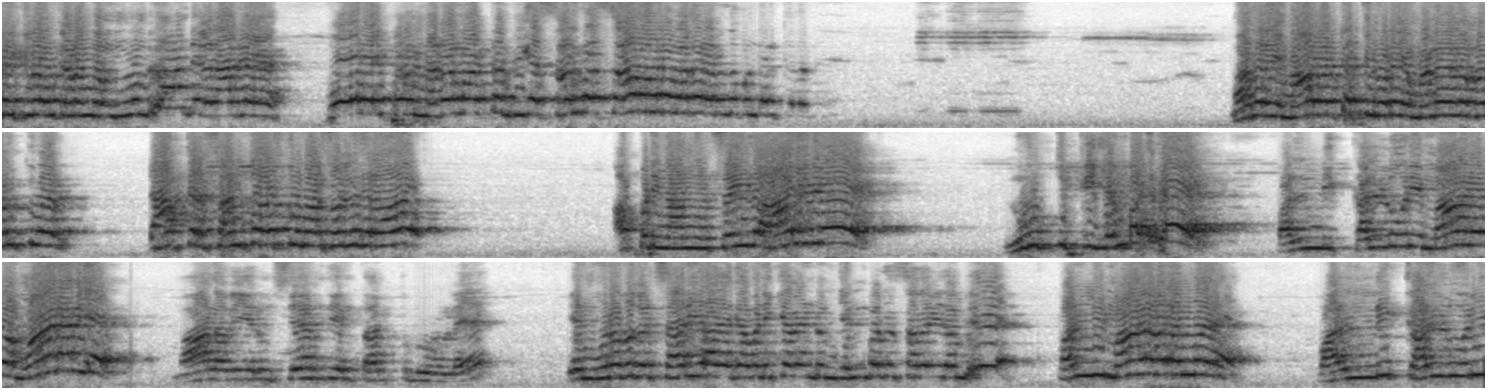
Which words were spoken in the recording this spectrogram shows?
இருக்கிறோம் கடந்த மூன்று ஆண்டுகளாக போதைப் பொருள் நடமாட்டம் மிக சர்வசாதாரணமாக நடந்து கொண்டிருக்கிறது. மதுரை மாவட்டத்தினுடைய மனநல மருத்துவர் டாக்டர் சந்தோஷ்குமார் சொல்லுகிறார் அப்படி நாங்கள் செய்த ஆய்விலே நூற்றுக்கு எண்பது பேர் பள்ளி கல்லூரி மாணவ மாணவிய! மாணவியரும் சேர்ந்து என் தாக்குபவர்களே என் உறவுகள் சரியாக கவனிக்க வேண்டும் எண்பது சதவீதம் பள்ளி மாணவர் அல்ல. பள்ளி கல்லூரி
